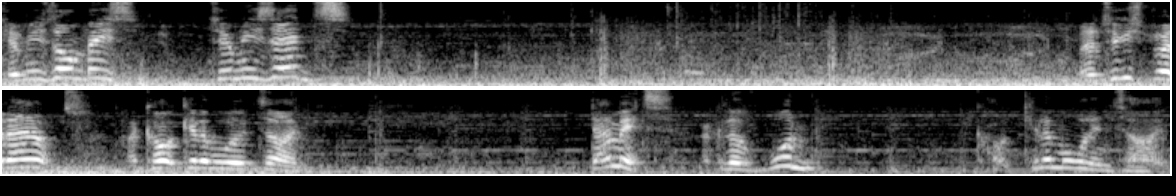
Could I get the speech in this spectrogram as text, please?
Too many zombies! Too many Zeds! They're too spread out. I can't kill them all in time. Damn it! I could have won. Can't kill them all in time.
